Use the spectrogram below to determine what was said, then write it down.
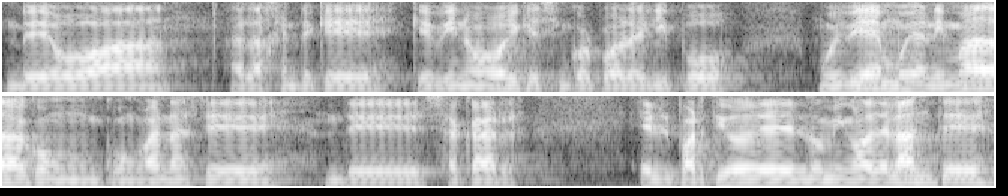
veo a, la gente que, vino hoy, que se incorporó al equipo muy bien, muy animada, con, ganas de, sacar el partido del domingo adelante.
